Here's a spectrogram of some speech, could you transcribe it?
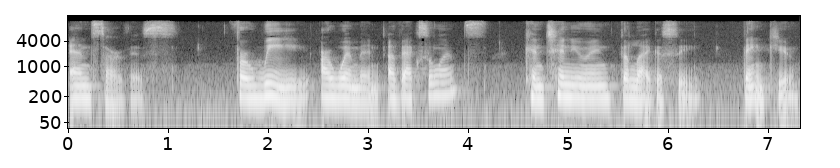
and service. For we are women of excellence, continuing the legacy. Thank you.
